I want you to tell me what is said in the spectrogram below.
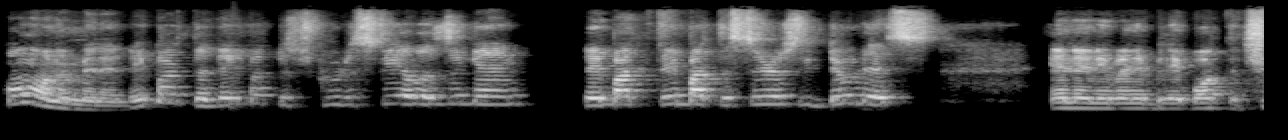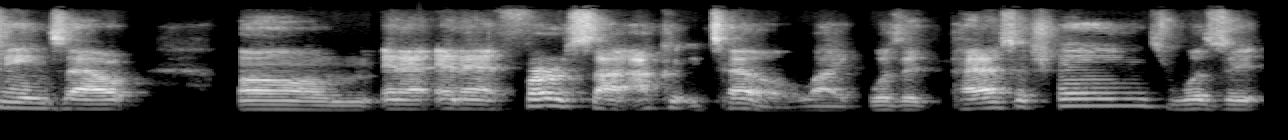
hold on a minute. They about to they about to screw the Steelers again. They about they about to seriously do this. And then they they brought the chains out. Um and and at first I, I couldn't tell. Like, was it past the chains? Was it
